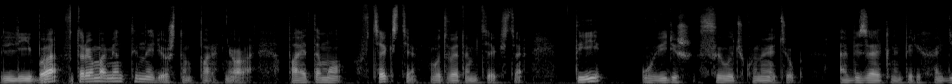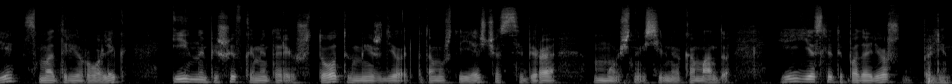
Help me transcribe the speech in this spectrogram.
Либо, второй момент, ты найдешь там партнера. Поэтому в тексте, вот в этом тексте, ты увидишь ссылочку на YouTube. Обязательно переходи, смотри ролик, и напиши в комментариях, что ты умеешь делать, потому что я сейчас собираю мощную, сильную команду. И если ты подойдешь, блин,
